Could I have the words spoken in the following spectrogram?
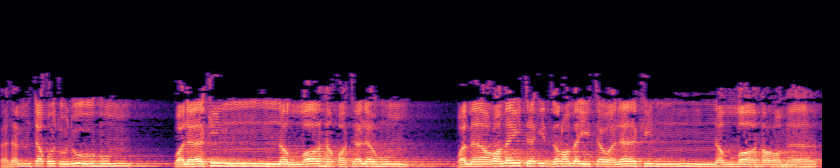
فلم تقتلوهم ولكن الله قتلهم. وما رميت إذ رميت ولكن الله رمى.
